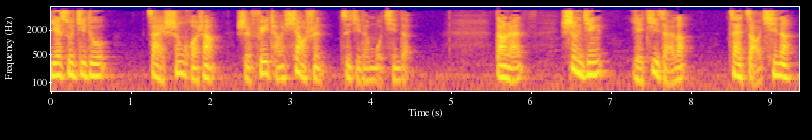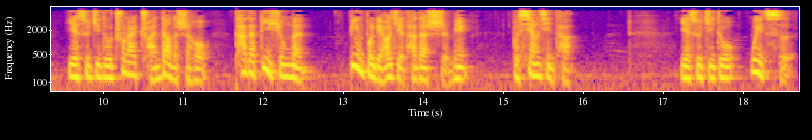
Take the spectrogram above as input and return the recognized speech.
耶稣基督。”在生活上是非常孝顺自己的母亲的。当然，圣经也记载了，在早期呢，耶稣基督出来传道的时候，他的弟兄们并不了解他的使命，不相信他。耶稣基督为此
